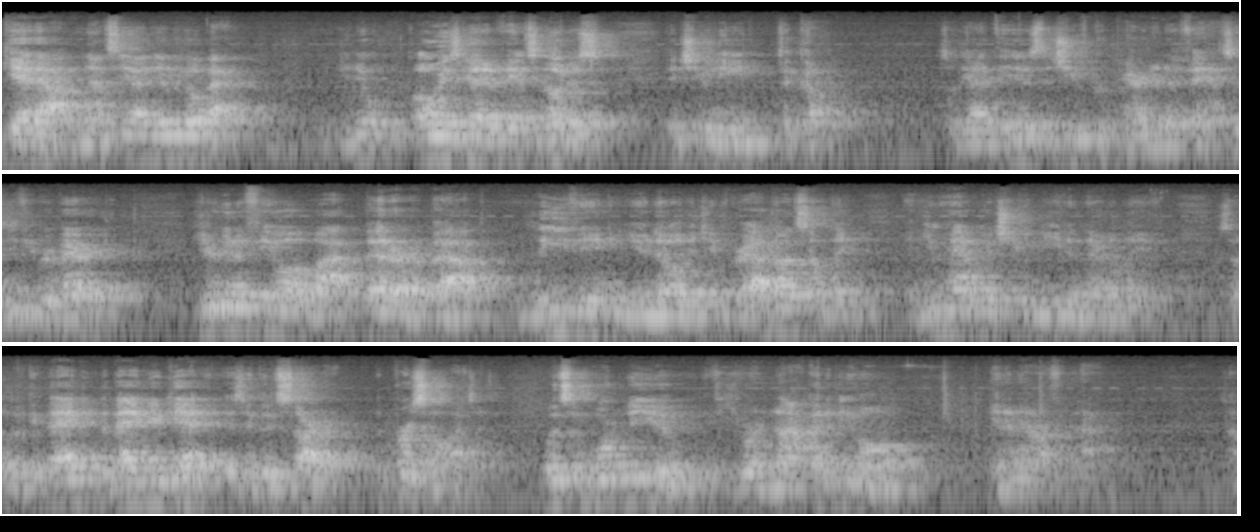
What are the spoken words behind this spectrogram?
get out, and that's the idea of the go bag. You don't always get advance notice that you need to go. So the idea is that you've prepared in advance, and if you prepared, you're gonna feel a lot better about leaving, you know that you've grabbed on something, and you have what you need in there to leave. So the bag, the bag you get is a good starter, to personalize it. What's important to you if you are not gonna be home in an hour from now? So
